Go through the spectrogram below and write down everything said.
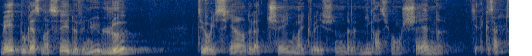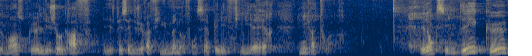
Mais Douglas Massey est devenu le théoricien de la chain migration, de la migration en chaîne, qui est exactement ce que les géographes, les spécialistes de géographie humaine en français appelaient les filières migratoires. Et donc c'est l'idée que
